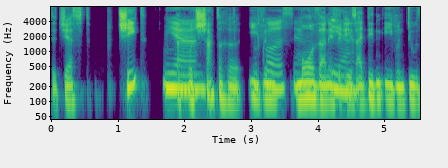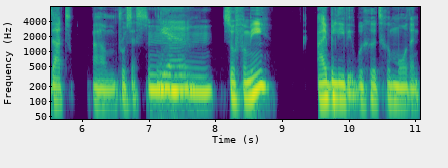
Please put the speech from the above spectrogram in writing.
to just cheat, that Yeah. would shatter her even course. yeah. more than if Yeah. it is I didn't even do that um process. Yeah. Mm. So for me, I believe it would hurt her more than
